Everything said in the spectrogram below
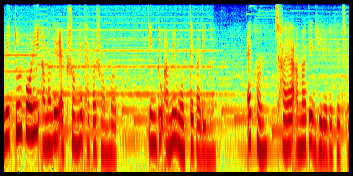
মৃত্যুর পরেই আমাদের একসঙ্গে থাকা সম্ভব, কিন্তু আমি মরতে পারিনি। এখন ছায়া আমাকে ঘিরে রেখেছে।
